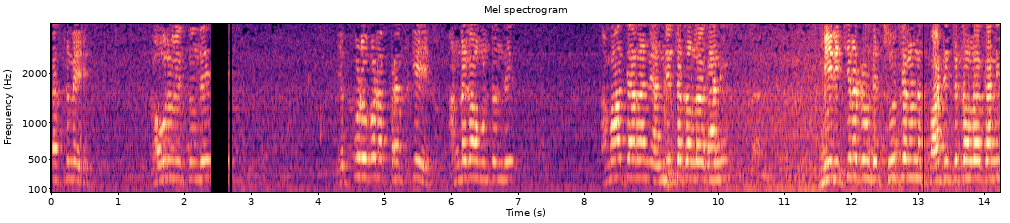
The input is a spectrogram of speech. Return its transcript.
ప్రెస్ని గౌరవిస్తుంది. ఎప్పుడు కూడా ప్రెస్కి అండగా ఉంటుంది. సమాచారాన్ని అందించడంలో కానీ మీరిచ్చినటువంటి సూచనలను పాటించడంలో కానీ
